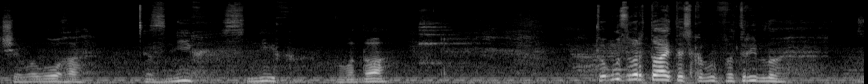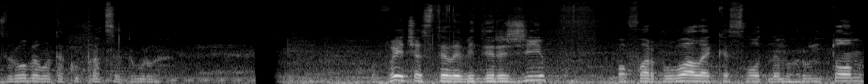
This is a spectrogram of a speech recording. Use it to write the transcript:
чи волога з ніг, сніг, вода. Тому звертайтесь, кому потрібно, зробимо таку процедуру. Вичистили від іржі, пофарбували кислотним ґрунтом.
